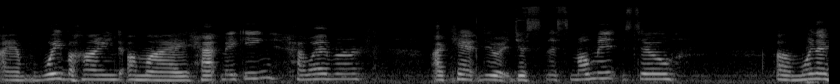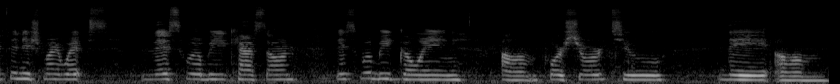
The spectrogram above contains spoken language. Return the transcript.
I am way behind on my hat making. However, I can't do it just this moment. So um, when I finish my WIPs, this will be cast on. This will be going um, for sure to the, um,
